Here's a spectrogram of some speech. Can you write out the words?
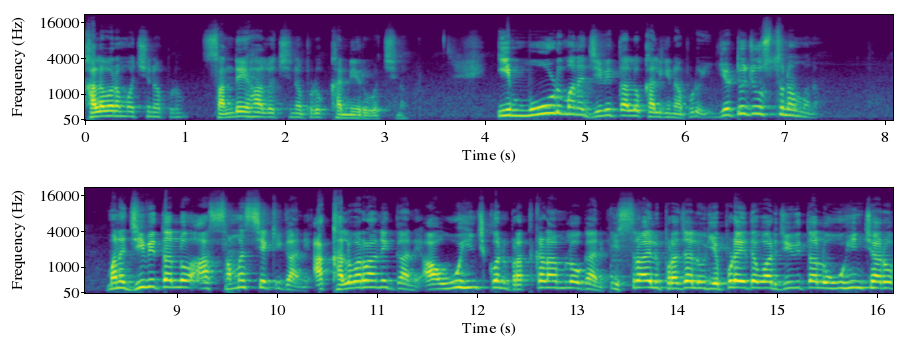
కలవరం వచ్చినప్పుడు సందేహాలు వచ్చినప్పుడు కన్నీరు వచ్చినప్పుడు. ఈ మూడు మన జీవితాల్లో కలిగినప్పుడు ఎటు చూస్తున్నాం మనం? మన జీవితాల్లో ఆ సమస్యకి కానీ ఆ కలవరానికి కానీ ఆ ఊహించుకొని బ్రతకడంలో కానీ ఇస్రాయల్ ప్రజలు ఎప్పుడైతే వారి జీవితాల్లో ఊహించారో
